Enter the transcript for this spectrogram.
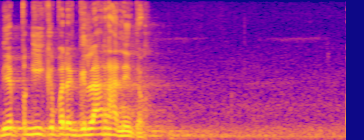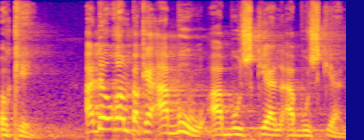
Dia pergi kepada gelaran itu. Okey. Ada orang pakai Abu, Abu sekian, Abu sekian.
